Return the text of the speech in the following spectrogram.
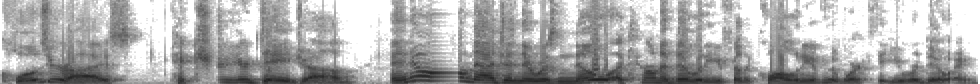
close your eyes, picture your day job, and now imagine there was no accountability for the quality of the work that you were doing.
